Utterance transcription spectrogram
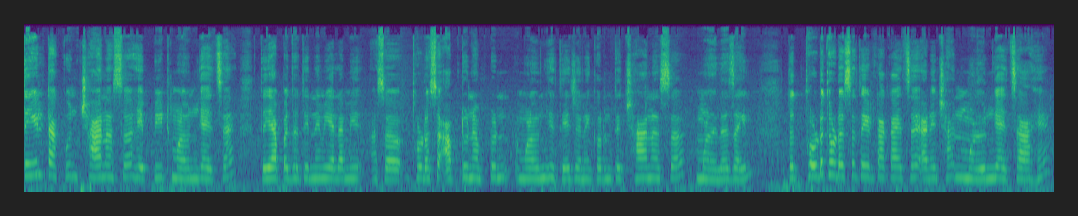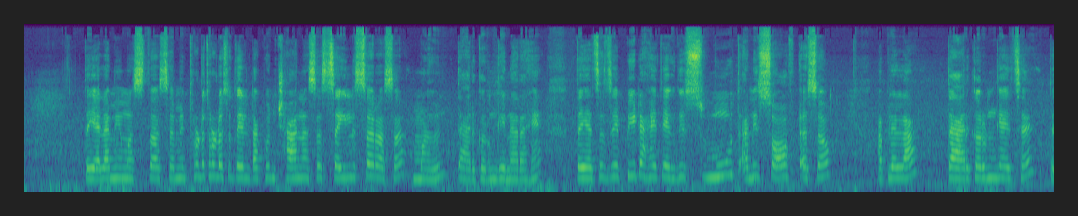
तेल टाकून छान असं हे पीठ मळून घ्यायचं आहे. तर या पद्धतीने मी याला मी असं थोडंसं आपटून आपटून मळून घेते जेणेकरून ते छान असं मळलं जाईल. तर थोडं थोडंसं तेल टाकायचं आहे आणि छान मळून घ्यायचं आहे. तर याला मी मस्त असं मी थोडं थोडंसं तेल टाकून छान असं सैलसर असं मळून तयार करून घेणार आहे. तर याचं जे पीठ आहे ते अगदी स्मूथ आणि सॉफ्ट असं आपल्याला तयार करून घ्यायचं आहे. तर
